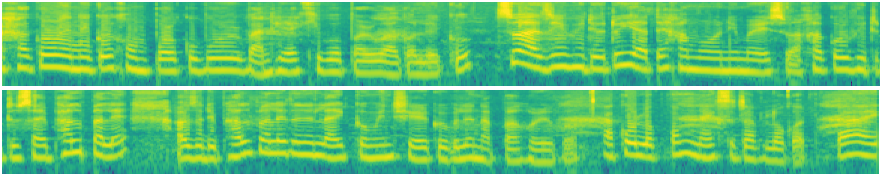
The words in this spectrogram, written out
আশা কৰোঁ এনেকৈ সম্পৰ্কবোৰ বান্ধি ৰাখিব পাৰোঁ আগলৈকো। চ' আজিৰ ভিডিঅ'টো ইয়াতে সামৰণি মাৰিছোঁ। আশা কৰোঁ ভিডিঅ'টো চাই ভাল পালে। আৰু যদি ভাল পালে তেনে লাইক কমেণ্ট শ্বেয়াৰ কৰিবলৈ নাপাহৰিব। আকৌ লগ পাম নেক্সট এটা ব্লগত। বাই!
